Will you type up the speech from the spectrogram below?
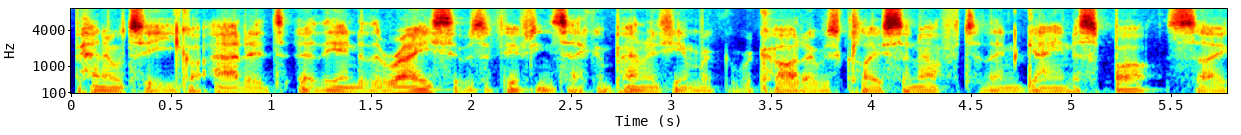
penalty got added at the end of the race. It was a 15 second penalty, and Ricciardo was close enough to then gain a spot. So,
